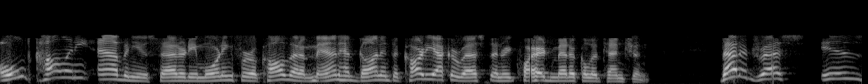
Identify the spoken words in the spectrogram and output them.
Old Colony Avenue Saturday morning for a call that a man had gone into cardiac arrest and required medical attention. That address is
